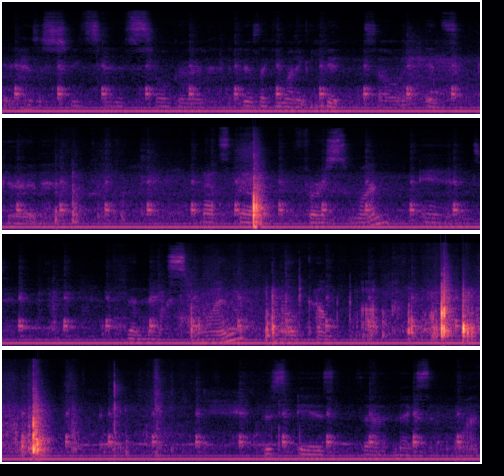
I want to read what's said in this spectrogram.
it has a sweet scent. It's so good. It feels like you want to eat it, so it's good. That's the first one, and the next one will come up. This is the next one.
